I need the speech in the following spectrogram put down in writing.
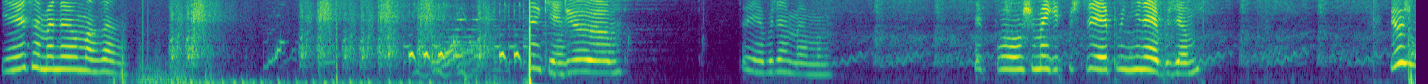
Yine sen benden olmaz ha. Peki. Diyorum. Dur yapacağım ben bunu. Hep bu hoşuma gitmişti. Hep yine yapacağım. Musun?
